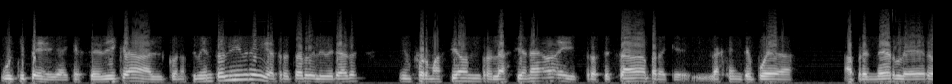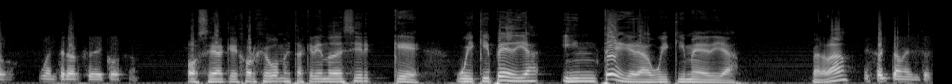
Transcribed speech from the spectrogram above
Wikipedia, que se dedica al conocimiento libre y a tratar de liberar información relacionada y procesada para que la gente pueda aprender, leer o, enterarse de cosas. O sea que Jorge, vos me estás queriendo decir que Wikipedia integra Wikimedia, ¿verdad? Exactamente.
